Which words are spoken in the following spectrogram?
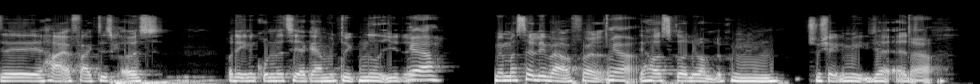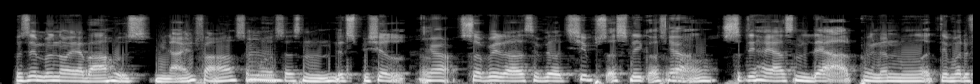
Det har jeg faktisk også. Og det er en af grundene til, at jeg gerne vil dykke ned i det. Ja. Med mig selv i hvert fald. Ja. Jeg har også skrevet lidt om det på mine sociale medier, at Ja. for eksempel når jeg var hos min egen far, som mm. også er sådan lidt speciel, Ja. så blev der serveret chips og slik og sådan Ja. noget. Så det har jeg sådan lært på en eller anden måde, at det var det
